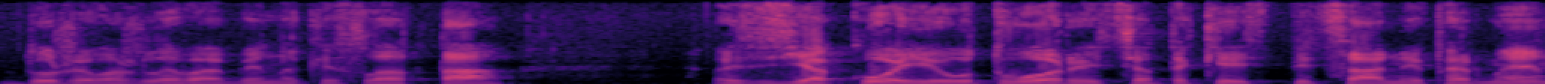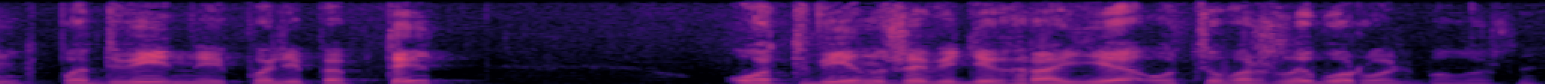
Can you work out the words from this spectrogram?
дуже важлива амінокислота, з якої утворюється такий спеціальний фермент, подвійний поліпептид. От він вже відіграє оцю важливу роль молочний.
